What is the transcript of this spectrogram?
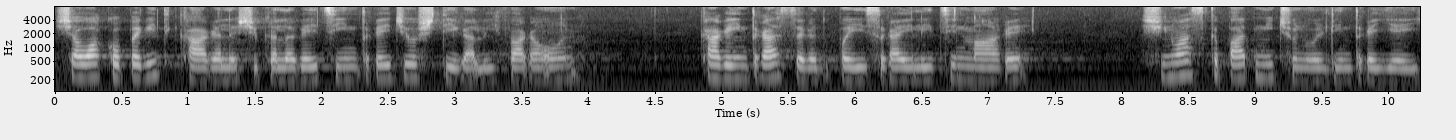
și au acoperit carele și călăreții întregi oștirea lui Faraon, care intraseră după israeliți în mare și nu a scăpat niciunul dintre ei.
